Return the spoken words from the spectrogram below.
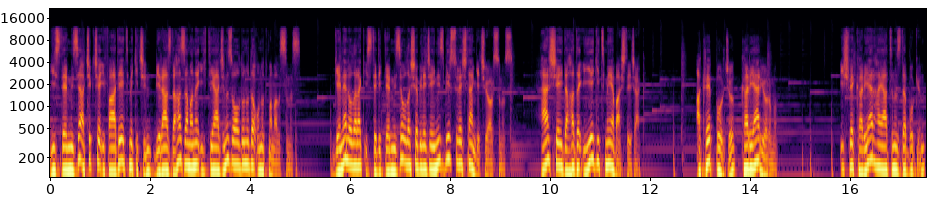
Hislerinizi açıkça ifade etmek için biraz daha zamana ihtiyacınız olduğunu da unutmamalısınız. Genel olarak istediklerinize ulaşabileceğiniz bir süreçten geçiyorsunuz. Her şey daha da iyiye gitmeye başlayacak. Akrep Burcu, Kariyer Yorumu İş ve kariyer hayatınızda bugün,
